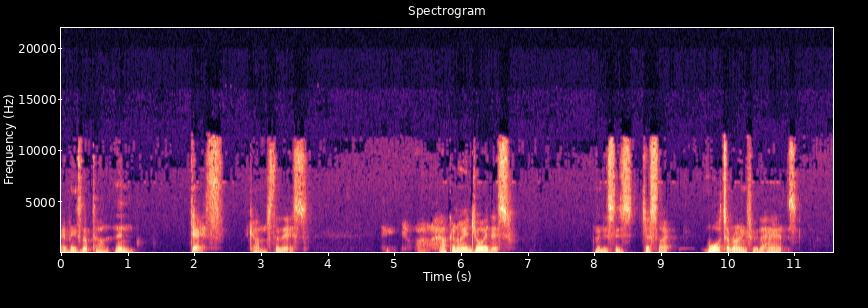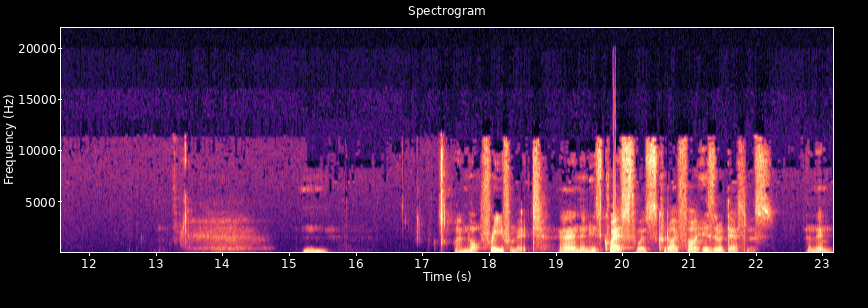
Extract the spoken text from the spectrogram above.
everything's looked after. Then death comes to this. Well, how can I enjoy this? And this is just like water running through the hands. Hmm. I'm not free from it. And then his quest was, could I find, is there a deathless? And then,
